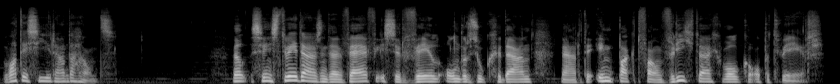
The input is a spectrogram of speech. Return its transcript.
Wat is hier aan de hand? Wel, sinds 2005 is er veel onderzoek gedaan naar de impact van vliegtuigwolken op het weer.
